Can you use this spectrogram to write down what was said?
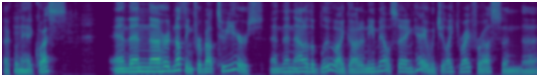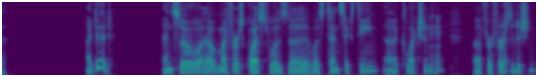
back when mm-hmm. they had quests, and then uh, heard nothing for about two years. And then out of the blue, I got an email saying, "Hey, would you like to write for us?" And uh, I did. And so uh, that, my first quest was uh, was 1016 uh, collection mm-hmm. uh, for first yeah. edition,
